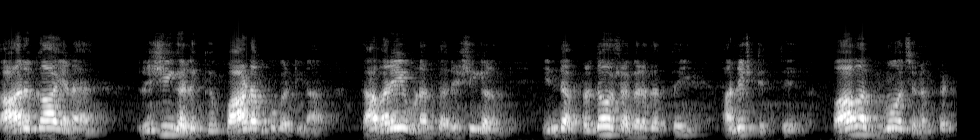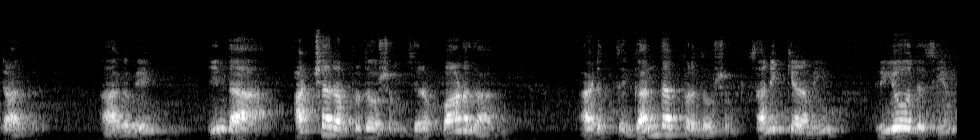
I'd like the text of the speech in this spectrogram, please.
தாருகா என ரிஷிகளுக்கு பாடம் புகட்டினார். தவறை உணர்ந்த ரிஷிகளும் இந்த பிரதோஷ விரதத்தை அனுஷ்டித்து பாவ விமோசனம் பெற்றார்கள். ஆகவே இந்த அக்ஷர பிரதோஷம் சிறப்பானதாகும். அடுத்து கந்த பிரதோஷம். சனிக்கிழமையும் திரியோதசியும்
